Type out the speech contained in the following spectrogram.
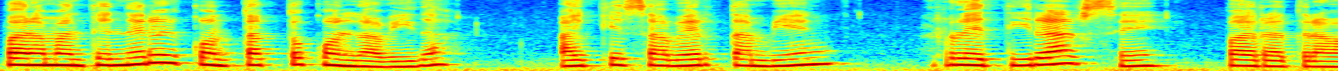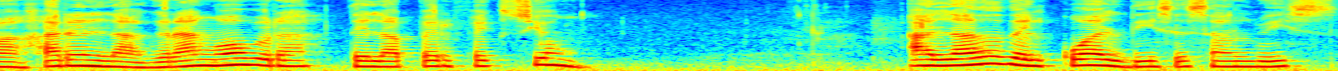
Para mantener el contacto con la vida hay que saber también retirarse para trabajar en la gran obra de la perfección, al lado del cual, dice San Luis,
